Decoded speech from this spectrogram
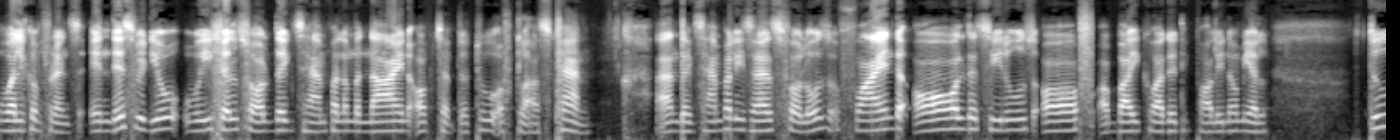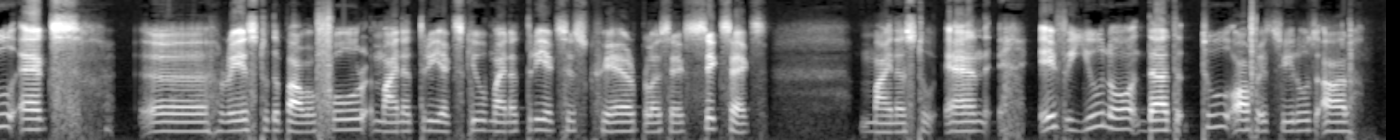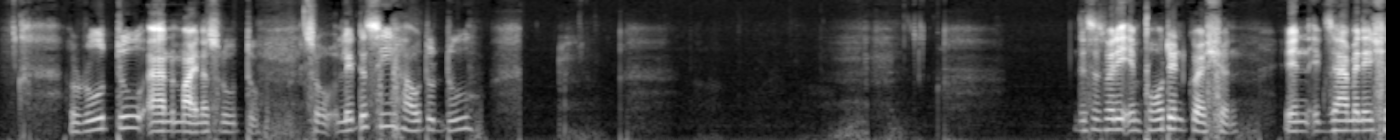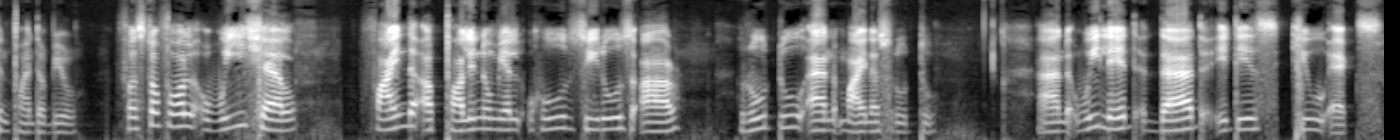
Welcome friends. In this video we shall solve the example number 9 of chapter 2 of class 10 and the example is as follows. Find all the zeros of a biquadratic polynomial. 2x uh, raised to the power 4 minus 3x cube minus 3x square plus x 6x minus 2 and if you know that two of its zeros are root 2 and minus root 2 so let us see how to do this is very important question in examination point of view. First of all we shall find a polynomial whose zeros are root 2 and minus root 2 and we let that it is qx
